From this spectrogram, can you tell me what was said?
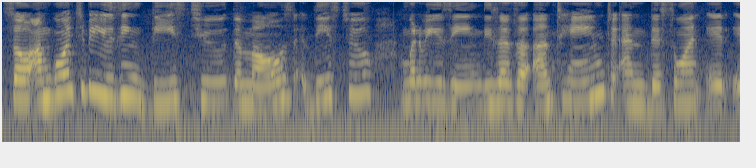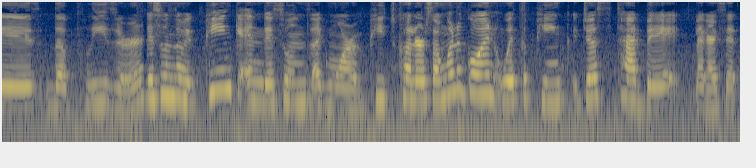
So I'm going to be using these two the most. These two, I'm going to be using, these are the Untamed, and this one, it is the Pleaser. This one's with pink, and this one's like more of a peach color. So I'm going to go in with the pink just a tad bit. Like I said,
